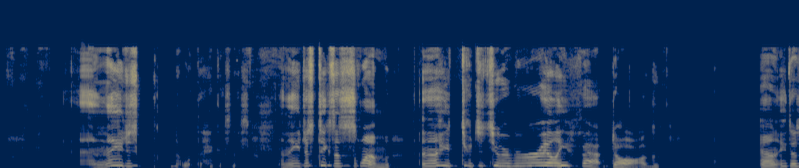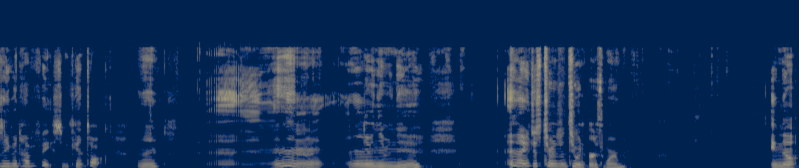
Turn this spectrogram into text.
And then he just, no, what the heck is this? And then he just takes a swim, and then he turns into a really fat dog. And he doesn't even have a face, so he can't talk. And then, and then it just turns into an earthworm. You know,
